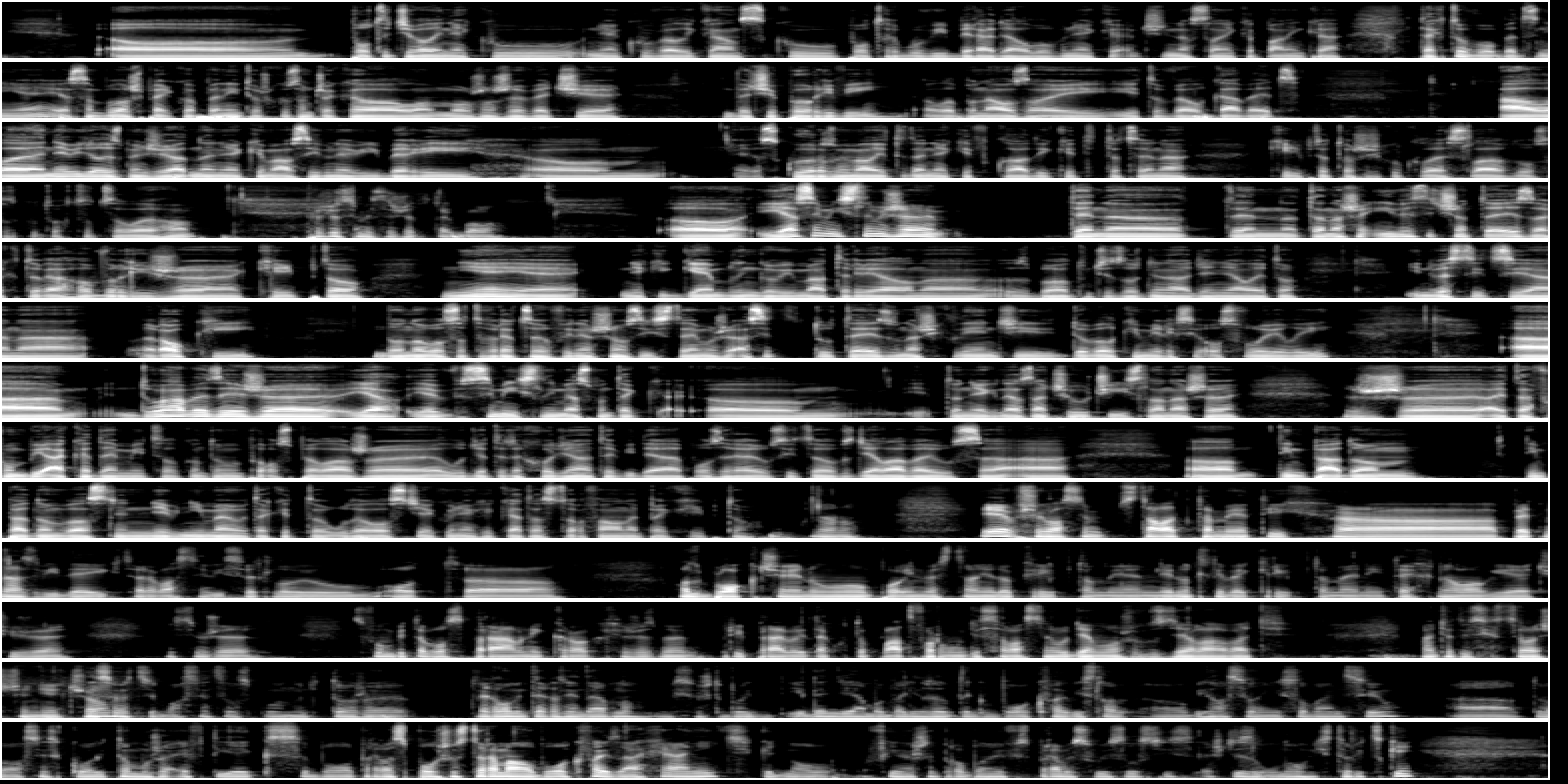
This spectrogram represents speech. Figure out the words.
uh, pocitovali nejakú, nejakú velikánsku potrebu vyberať alebo nejaká, či nastala nejaká panika, tak to vôbec nie. Ja som bol až prekvapený, trošku som čakal možno, že väčšie väčšie porivy, lebo naozaj je to veľká vec. Ale nevideli sme žiadne nejaké masívne výbery. Um, skôr sme mali teda nejaké vklady, keď tá cena krypto trošičku klesla v dôsledku tohto celého. Prečo si myslíš, že to tak bolo? Uh, ja si myslím, že ten, ten, tá naša investičná téza, ktorá hovorí, že krypto nie je nejaký gamblingový materiál na zbohatnutie zo dňa na deň, ale je to investícia na roky do novosatvoriaceho finančného systému, že asi tú tézu naši klienti do veľkej miery si osvojili. A druhá vec je, že ja, ja si myslím, aspoň tak um, to nejak naznačujú čísla naše, že aj tá Fumbi Academy celkom tomu prospela, že ľudia teda chodia na tie videá, pozerajú si to, vzdelávajú sa a um, tým pádom tým pádom vlastne nevnímajú takéto udalosti ako nejaké katastrofálne pre krypto. Áno. Je však vlastne stále tam je tých uh, 15 videí, ktoré vlastne vysvetľujú od, uh, od blockchainu po investovanie do kryptomien, jednotlivé kryptomeny, technológie, čiže myslím, že z Fumbi to bol správny krok, že sme pripravili takúto platformu, kde sa vlastne ľudia môžu vzdelávať. Maťo, ty si chcel ešte niečo? Ja som si vlastne chcel spomenúť to, že veľmi teraz nedávno, myslím, že to boli jeden deň alebo dva dní tak BlockFi vyhlásil insolvenciu a to vlastne kvôli tomu, že FTX bola práve spoločnosť, ktorá mala BlockFi zachrániť, keď mal finančné problémy v správe súvislosti ešte s Lunou historicky.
